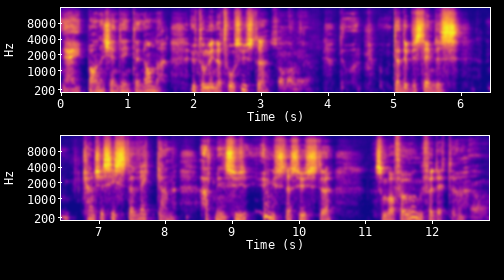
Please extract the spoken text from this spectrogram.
Nej, barnen kände inte någon, utom mina två systrar. som var med? Där det bestämdes kanske sista veckan att min sy yngsta syster, som var för ung för detta, Ja.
